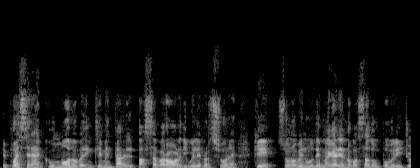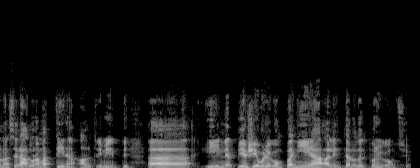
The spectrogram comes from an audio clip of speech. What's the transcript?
e può essere anche un modo per incrementare il passaparola di quelle persone che sono venute e magari hanno passato un pomeriggio, una serata, una mattina, altrimenti uh, in piacevole compagnia all'interno del tuo negozio.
